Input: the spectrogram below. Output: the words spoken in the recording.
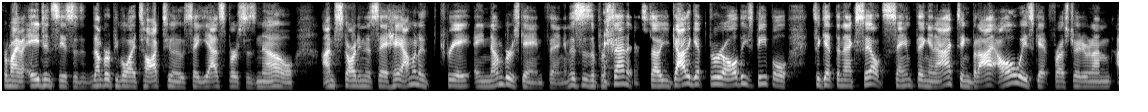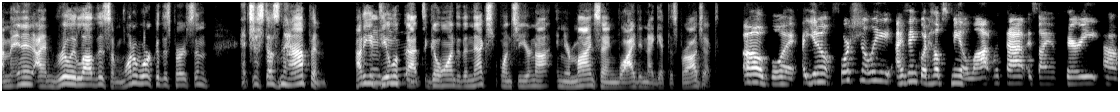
for my agency. So the number of people I talk to who say yes versus no. I'm starting to say, hey, I'm going to create a numbers game thing, and this is a percentage. so you got to get through all these people to get the next sale. It's same thing in acting, but I always get frustrated when I'm I'm in it. I really love this. I want to work with this person. It just doesn't happen. How do you mm-hmm. deal with mm-hmm. that to go on to the next one so you're not in your mind saying, why didn't I get this project? Oh boy. You know, fortunately, I think what helps me a lot with that is I am very um,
